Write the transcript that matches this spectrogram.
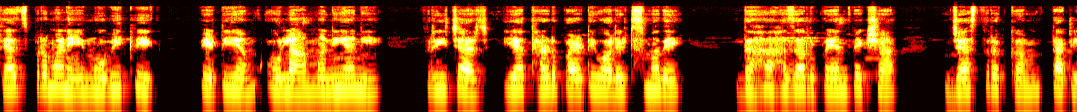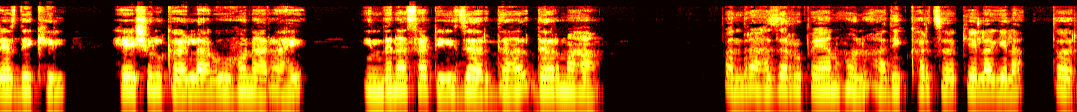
त्याचप्रमाणे मोबिक्विक, पेटीएम, ओला मनी आणि फ्रीचार्ज या थर्ड पार्टी वॉलेट्समध्ये दहा हजार रुपयांपेक्षा जास्त रक्कम टाकल्यास देखील हे शुल्क लागू होणार आहे. इंधनासाठी जर दर दरमहा पंधरा हजार रुपयांहून अधिक खर्च केला गेला तर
